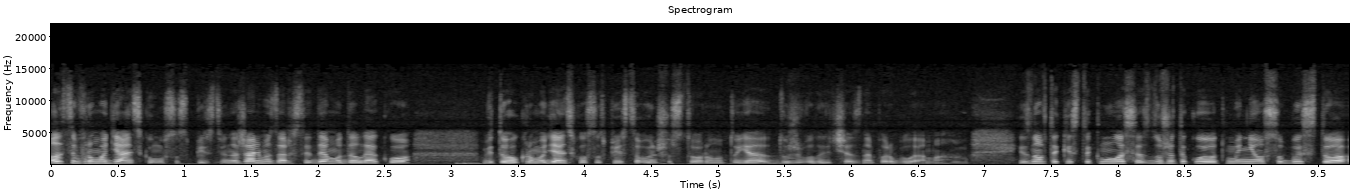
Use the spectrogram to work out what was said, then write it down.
але це в громадянському суспільстві. На жаль, ми зараз йдемо далеко від того громадянського суспільства в іншу сторону. То є дуже величезна проблема. І знов таки стикнулася з дуже такою, от мені особисто е,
